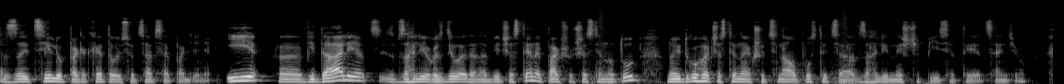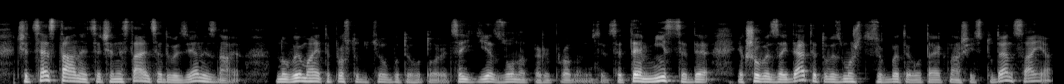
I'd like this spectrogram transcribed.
з ціллю перекрити ось оце все падіння. І е, в ідеалі взагалі розділити на дві частини. Першу частину тут, ну і друга частина, якщо ціна опуститься взагалі нижче 50 центів. Чи це станеться, чи не станеться, друзі, я не знаю. Ну ви маєте просто до цього бути готові. Це є зона перепроданості. Це те місце, де, якщо ви зайдете, то ви зможете зробити, отак як наш студент Саня,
